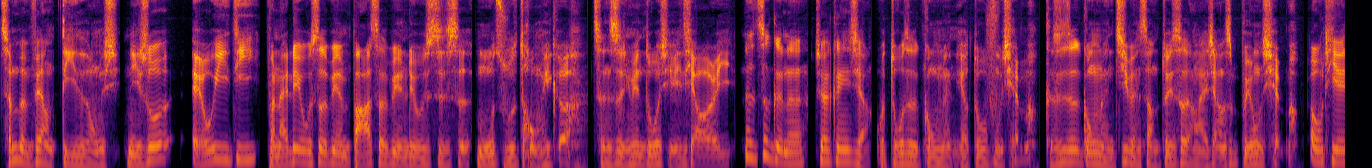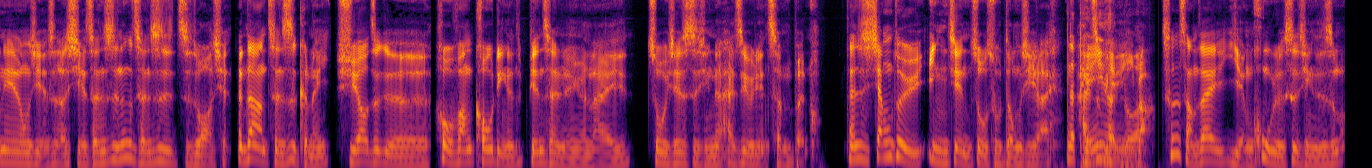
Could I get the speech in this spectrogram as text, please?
成本非常低的东西。你说。LED 本来六色变八色变六十四色，模组是同一个，城市里面多写一条而已。那这个呢，就要跟你讲，我多这个功能你要多付钱嘛。可是这个功能基本上对社长来讲是不用钱嘛。OTA 那些东西也是，写城市那个城市值多少钱？那当然城市可能需要这个后方 coding 的编程人员来做一些事情，呢还是有点成本哦。但是相对于硬件做出东西来，那便宜很多吧？车厂在掩护的事情是什么？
